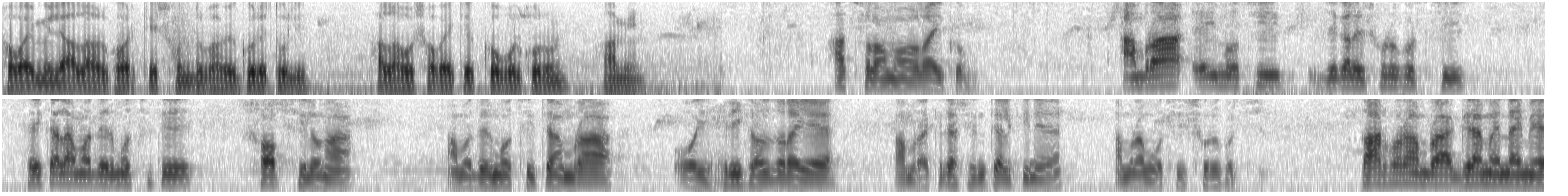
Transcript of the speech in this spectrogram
সবাই মিলে আল্লাহর ঘরকে সুন্দরভাবে গড়ে তুলি। আল্লাহ সবাইকে কবুল করুন। আমিন। আসসালামু আলাইকুম। আমরা এই মসজিদ যেকালে শুরু করছি সেইকালে আমাদের মসজিদে সব ছিল না। আমাদের মসজিদে আমরা ওই হেরিকাল জড়াইয়ে আমরা কেরাসিন তেল কিনে আমরা মসজিদ শুরু করছি। তারপরে আমরা গ্রামে নামে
